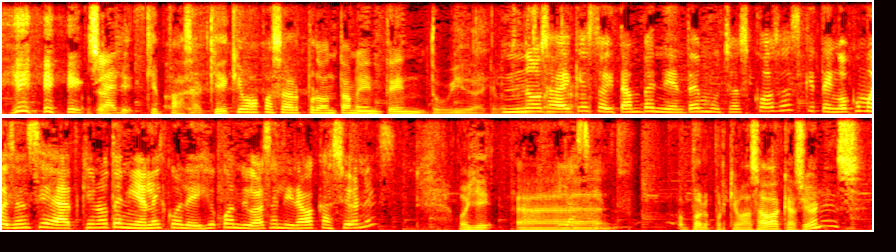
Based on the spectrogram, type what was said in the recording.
O sea. ¿qué, qué pasa? ¿Qué, qué va a pasar prontamente en tu vida? que No sabe que estoy tan pendiente de muchas cosas que tengo como esa ansiedad que uno tenía en el colegio cuando iba a salir a vacaciones. Oye, ah, La siento. ¿por, ¿por qué vas a vacaciones?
